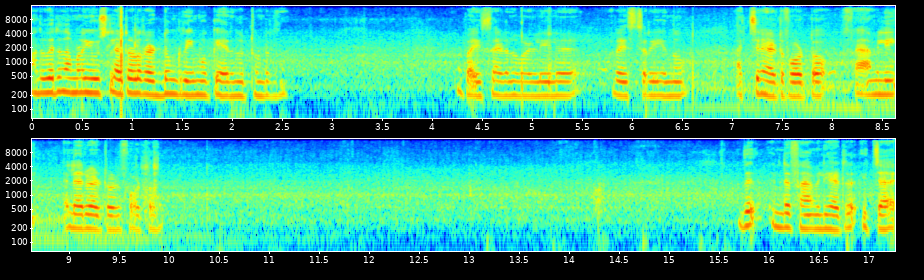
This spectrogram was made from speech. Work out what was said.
അതുവരെ നമ്മൾ യൂഷ്വലായിട്ടുള്ള റെഡും ക്രീമും ഒക്കെ ആയിരുന്നു ഇട്ടുകൊണ്ടിരുന്നത്. പൈസ ഇടുന്നു പള്ളിയിൽ രജിസ്റ്റർ ചെയ്യുന്നു. അച്ഛനായിട്ട് ഫോട്ടോ ഫാമിലി എല്ലാവരുമായിട്ടൊരു ഫോട്ടോ ഇത് എന്റെ ഫാമിലിയായിട്ട് ഇച്ചായ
